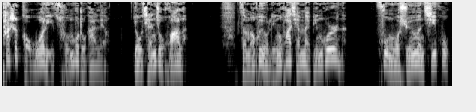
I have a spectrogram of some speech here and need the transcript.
他是狗窝里存不住干粮，有钱就花了，怎么会有零花钱买冰棍呢？父母询问其故。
